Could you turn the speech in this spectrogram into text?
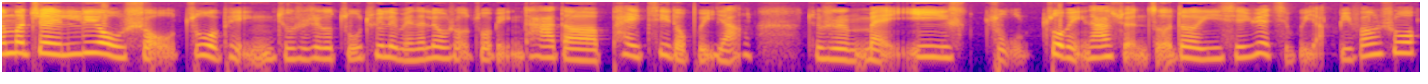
那么这六首作品，就是这个组曲里面的六首作品，它的配器都不一样，就是每一组作品它选择的一些乐器不一样。比方说，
